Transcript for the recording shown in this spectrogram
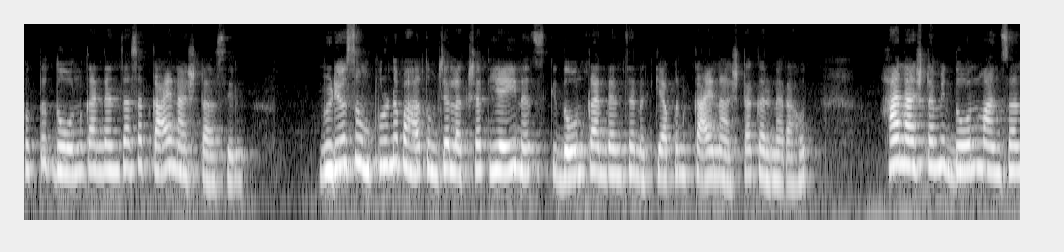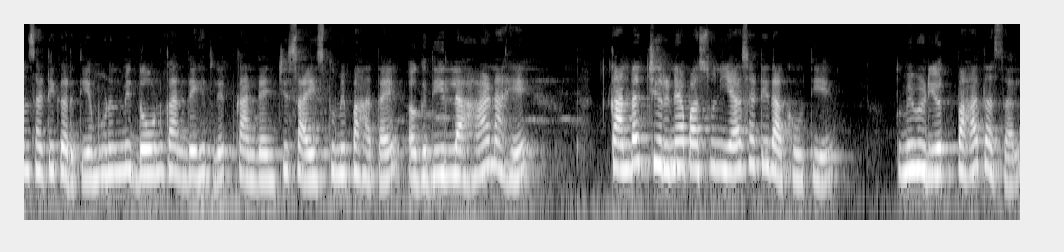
फक्त दोन कांद्यांचा असा काय नाश्ता असेल? व्हिडिओ संपूर्ण पहा तुमच्या लक्षात येईनच की दोन कांद्यांचा नक्की आपण काय नाश्ता करणार आहोत. हा नाश्ता मी दोन माणसांसाठी करते म्हणून मी दोन कांदे घेतलेत. कांद्यांची साईज तुम्ही पाहताय अगदी लहान आहे. कांदा चिरण्यापासून यासाठी दाखवते तुम्ही व्हिडिओत पाहत असाल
